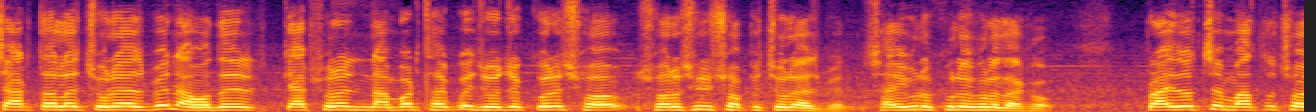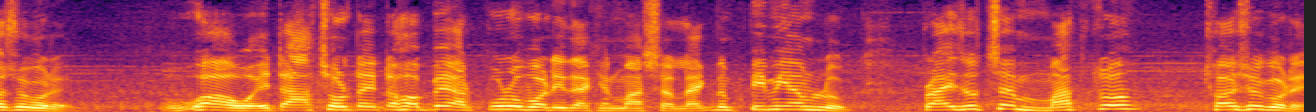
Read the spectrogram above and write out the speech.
চারতলায় চলে আসবেন। আমাদের ক্যাপশনের নাম্বার থাকবে, যোগাযোগ করে সরাসরি শপে চলে আসবেন। শাড়িগুলো খুলে খুলে দেখো। প্রাইস হচ্ছে মাত্র ছয়শো করে। ওয়াও এটা আঁচলটা, এটা হবে আর পুরো বডি দেখেন মার্শাল্লাহ একদম প্রিমিয়াম লুক প্রাইস হচ্ছে মাত্র ছয়শো করে।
